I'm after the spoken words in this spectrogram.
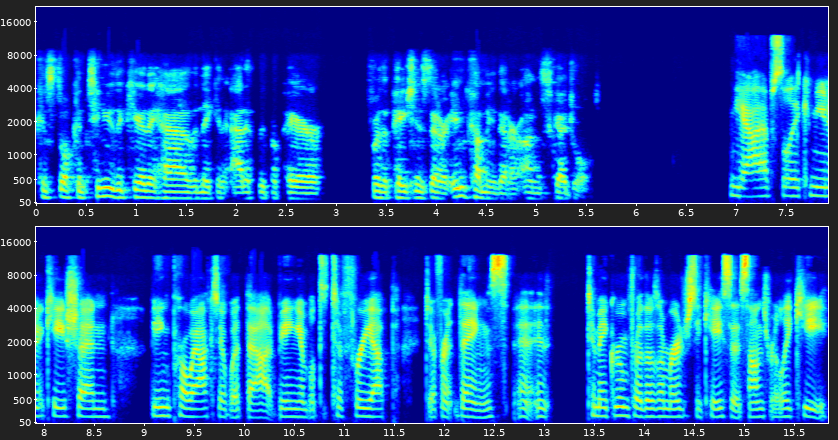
can still continue the care they have, and they can adequately prepare for the patients that are incoming that are unscheduled. Yeah, absolutely. Communication, being proactive with that, being able to, to free up different things and, to make room for those emergency cases sounds really key.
